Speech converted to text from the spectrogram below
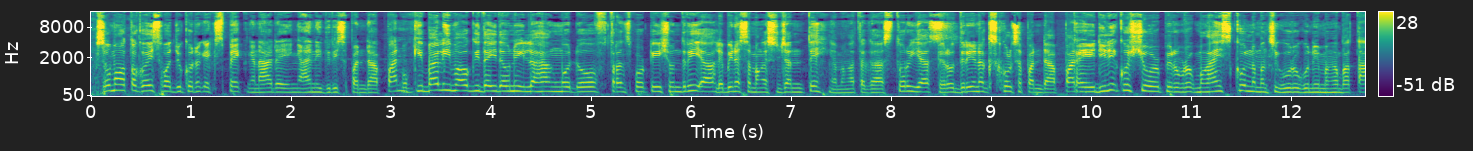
So mao to guys, what you ko nag-expect nga nada yung ani diri sa Pandapan. Kung kibali mao giday daw ni ilahang mode of transportation diri ah, labi na sa mga estudyante nga mga taga Asturias. Pero diri nag-school sa Pandapan. Kay dili ko sure pero bro, mga high school naman siguro guni mga bata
